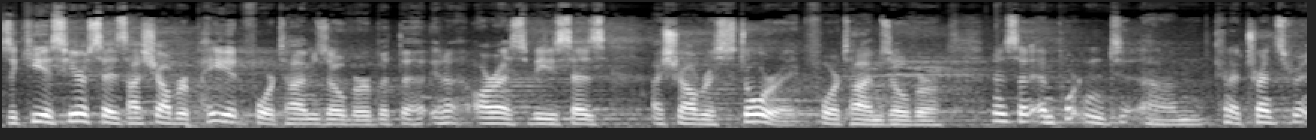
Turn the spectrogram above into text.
Zacchaeus here says, I shall repay it four times over, but the RSV says, I shall restore it four times over. And it's an important um, kind of transfer,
